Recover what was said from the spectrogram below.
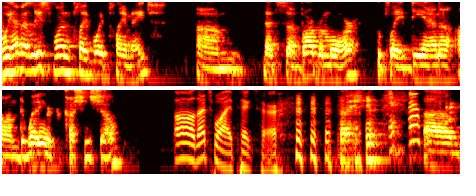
we have at least one Playboy playmate. Um, that's uh, Barbara Moore, who played Deanna on the Wedding Repercussion Show. oh, that's why I picked her. Right? um,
